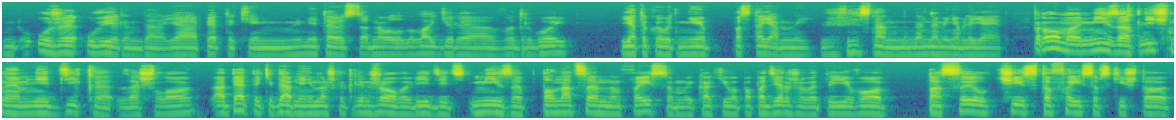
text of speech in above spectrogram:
Уже уверен, да. Я опять-таки метаюсь с одного лагеря в другой. Я такой вот непостоянный. Весна на, на меня влияет. Промо Миза отличное, мне дико зашло. Опять-таки, да, мне немножко кринжово видеть Миза полноценным фейсом, и как его поподдерживает, и его посыл чисто фейсовский, что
